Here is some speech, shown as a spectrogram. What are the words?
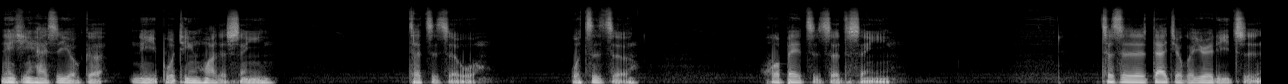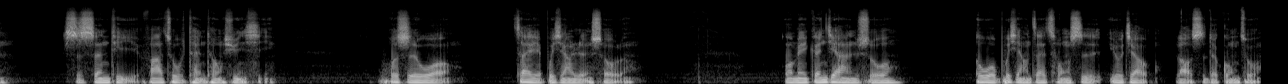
内心还是有个你不听话的声音在指责我，我自责。或被指责的声音。这次待九个月离职，是身体发出疼痛讯息，或是我再也不想忍受了。我没跟家人说，而我不想再从事幼教老师的工作。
